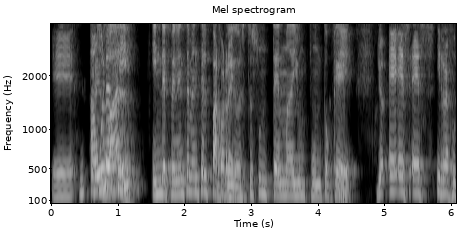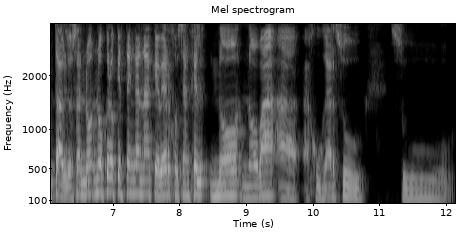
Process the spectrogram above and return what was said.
Eh, aún así, Independientemente del partido, esto es un tema y un punto que... Sí, yo, es, es, irrefutable. O sea, no, no creo que tenga nada que ver. José Ángel no, no va a, jugar su... su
